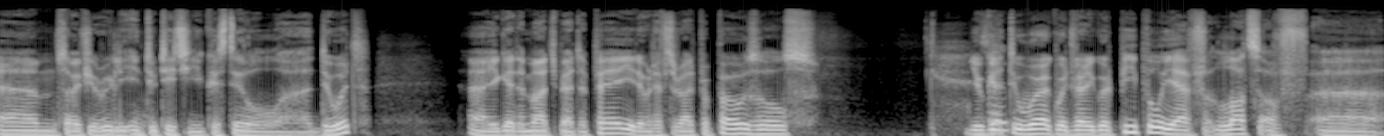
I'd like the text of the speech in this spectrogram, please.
Um, so if you're really into teaching, you can still uh, do it. Uh, you get a much better pay. You don't have to write proposals. You So- get to work with very good people. You have lots of uh,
